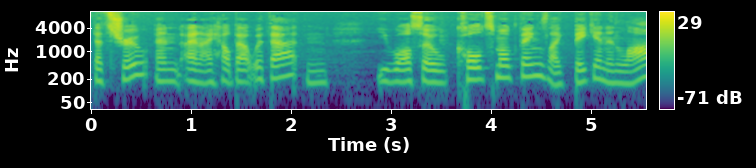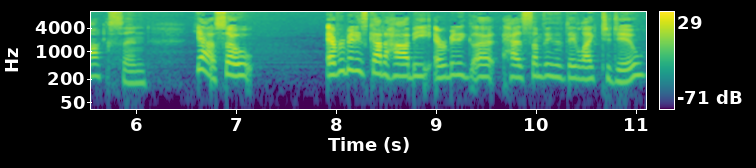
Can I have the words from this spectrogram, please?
That's true, and and I help out with that. And you also cold smoke things like bacon and lox, and yeah. So everybody's got a hobby. Everybody has something that they like to do.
